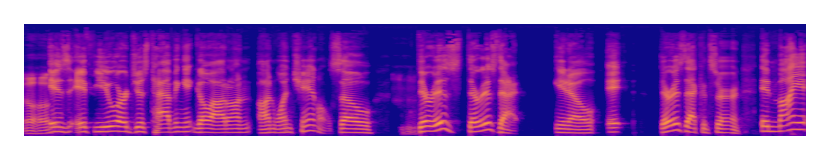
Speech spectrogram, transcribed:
Uh-huh. is if you are just having it go out on on one channel so Mhm. there is there is that you know it There is that concern. In my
